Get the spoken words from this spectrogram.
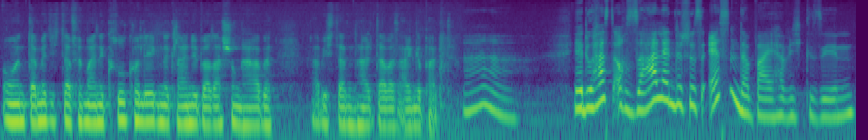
Und damit ich da für meine Crewkollegen eine kleine Überraschung habe, habe ich dann halt da was eingepackt. Ah. Ja, du hast auch saarländisches Essen dabei, habe ich gesehen.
